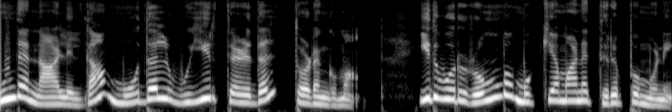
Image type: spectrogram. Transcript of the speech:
இந்த நாளில்தான் முதல் உயிர்த்தெழுதல் தொடங்குமா இது ஒரு ரொம்ப முக்கியமான திருப்புமுனை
